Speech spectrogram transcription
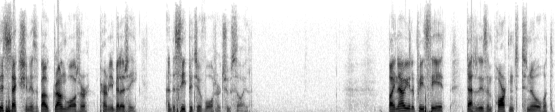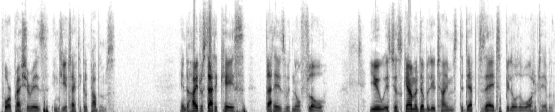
This section is about groundwater permeability and the seepage of water through soil. By now you'll appreciate that it is important to know what the pore pressure is in geotechnical problems. In the hydrostatic case, that is with no flow, U is just gamma W times the depth Z below the water table.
